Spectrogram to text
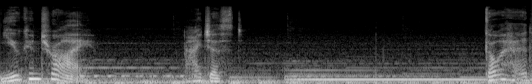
You can try. I just. Go ahead.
